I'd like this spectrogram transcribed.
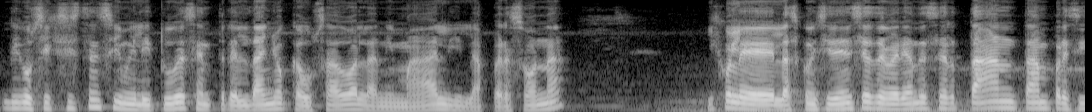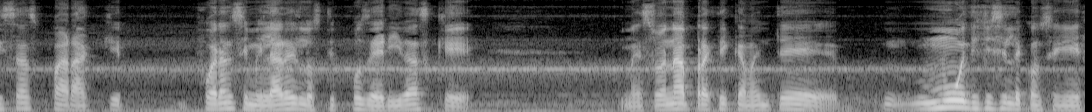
digo, si existen similitudes entre el daño causado al animal y la persona, híjole, las coincidencias deberían de ser tan, tan precisas para que fueran similares los tipos de heridas que me suena prácticamente muy difícil de conseguir,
